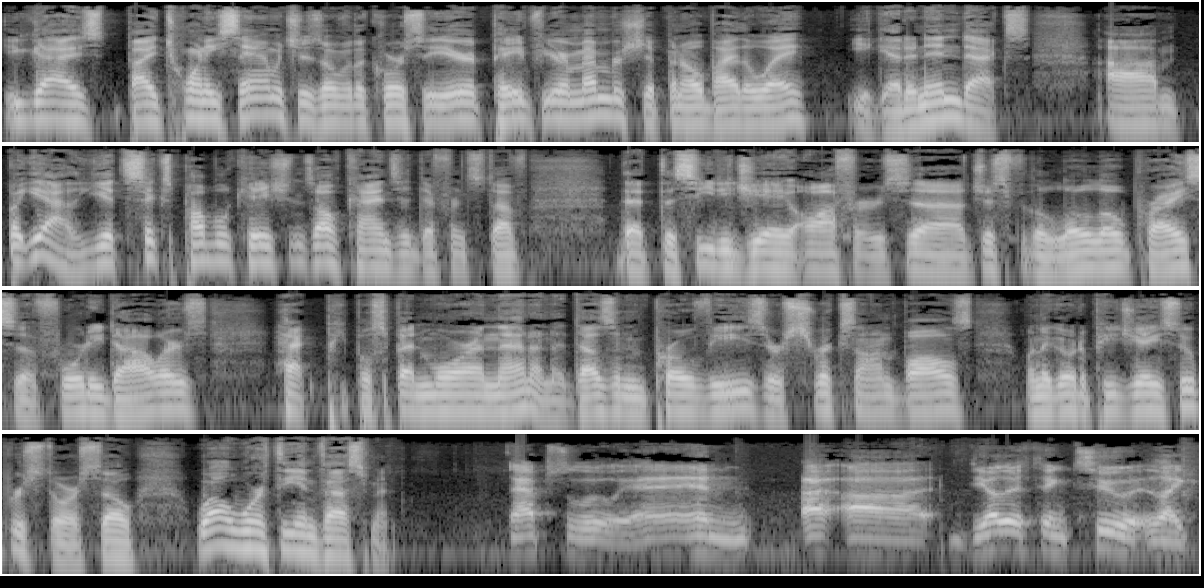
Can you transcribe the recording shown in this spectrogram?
you guys buy 20 sandwiches over the course of the year, it paid for your membership, and oh by the way, you get an index. Um, but yeah, you get six publications, all kinds of different stuff that the CDGA offers uh, just for the low, low price of forty dollars. Heck, people spend more on that on a dozen Pro Vs or Srixon balls when they go to PGA Superstore. So well worth the investment. Absolutely, and uh, uh, the other thing too, like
